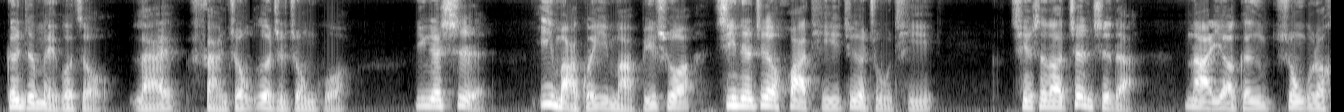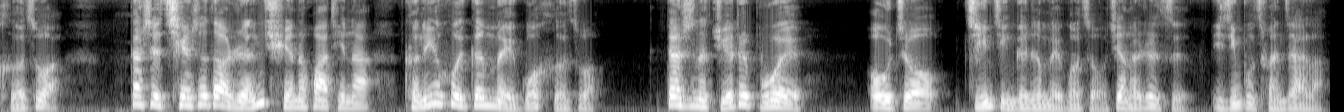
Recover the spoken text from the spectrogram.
跟着美国走来反中遏制中国，应该是一码归一码。比如说今天这个话题、这个主题牵涉到政治的，那要跟中国的合作；但是牵涉到人权的话题呢，可能又会跟美国合作。但是呢，绝对不会。欧洲紧紧跟着美国走，这样的日子已经不存在了。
